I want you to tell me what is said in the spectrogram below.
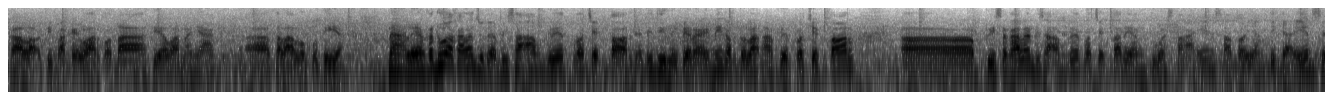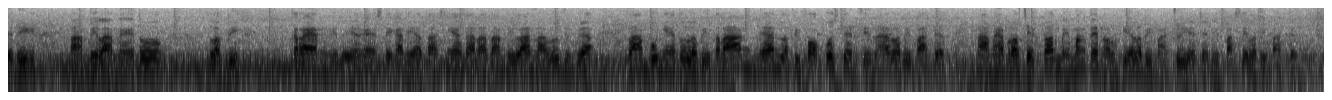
kalau dipakai luar kota dia warnanya uh, terlalu putih ya Nah, yang kedua kalian juga bisa upgrade proyektor. Jadi di Livera ini kebetulan upgrade proyektor uh, bisa kalian bisa upgrade proyektor yang dua setengah inch atau yang 3 inch. Jadi tampilannya itu lebih keren gitu ya kayak stiker di atasnya secara tampilan lalu juga lampunya itu lebih terang dan lebih fokus dan sinar lebih padat. Namanya proyektor memang teknologinya lebih maju ya jadi pasti lebih padat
